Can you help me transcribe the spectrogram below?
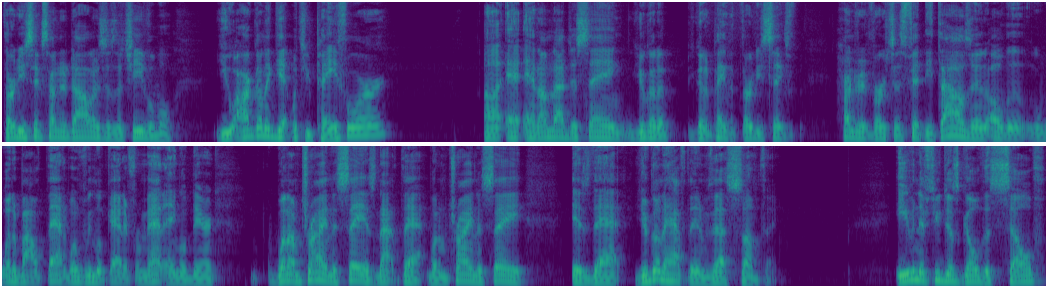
$3,600 is achievable. You are going to get what you pay for. Uh, and, and, I'm not just saying you're going to you're going to pay the 3600 versus 50,000. Oh, what about that? What if we look at it from that angle, Darren? What I'm trying to say is not that. What I'm trying to say is that you're going to have to invest something. Even if you just go the self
